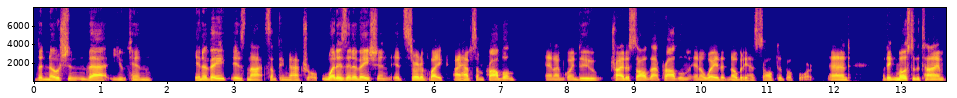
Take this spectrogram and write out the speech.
the notion that you can innovate is not something natural. What is innovation? It's sort of like I have some problem and I'm going to try to solve that problem in a way that nobody has solved it before. And I think most of the time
